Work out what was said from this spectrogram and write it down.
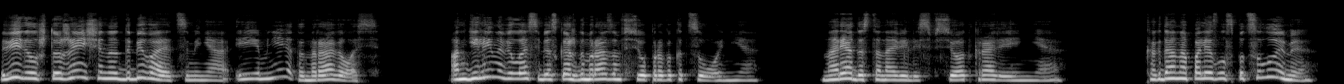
Видел, что женщина добивается меня, и мне это нравилось. Ангелина вела себя с каждым разом все провокационнее. Наряды становились все откровеннее. Когда она полезла с поцелуями,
